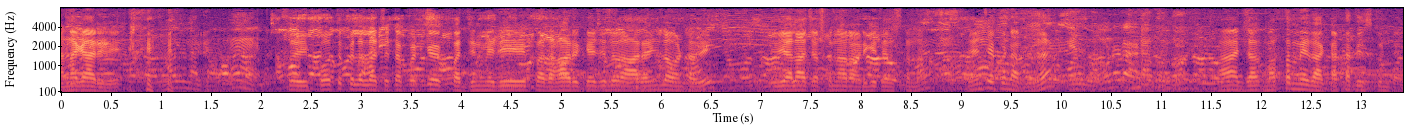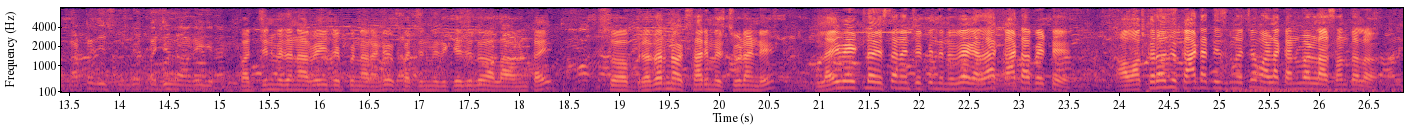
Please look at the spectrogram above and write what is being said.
అన్నగారిది సో ఈ పోతు పిల్లలు వచ్చేటప్పటికి పద్దెనిమిది పదహారు కేజీలు ఆ రేంజ్లో ఉంటుంది. ఇవి ఎలా చెప్తున్నారో అడిగి తెలుసుకుందాం. ఏం చెప్పినారు జ- మొత్తం మీద కట్ట తీసుకుంటే. కట్ట తీసుకుంటే పద్దెనిమిదిన్నర వెయ్యి చెప్పినారండి. పద్దెనిమిది కేజీలు అలా ఉంటాయి. సో బ్రదర్ని ఒకసారి మీరు చూడండి. లైవ్ వెయిట్లో ఇస్తానని చెప్పింది నువ్వే కదా కాటా పెట్టి. ఆ ఒక్కరోజు కాటా తీసుకుని వచ్చి మళ్ళీ కనబడలా సంతలో. మరి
